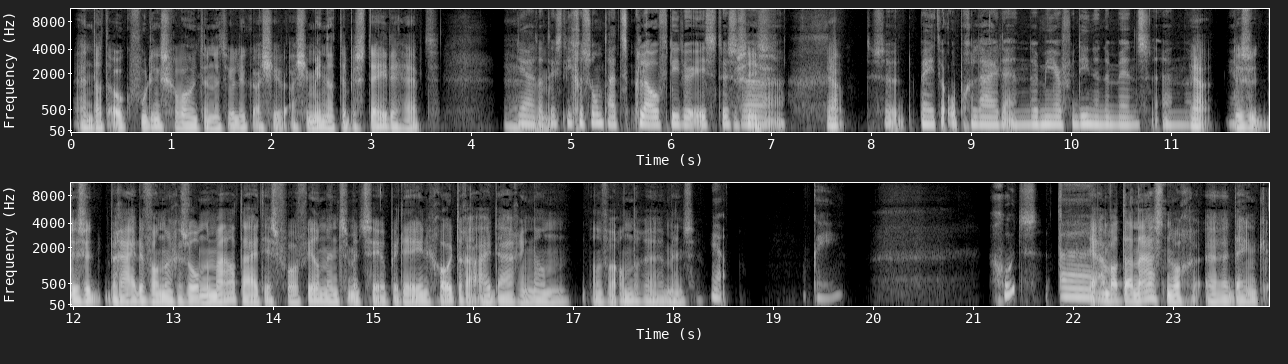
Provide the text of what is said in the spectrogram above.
En dat ook voedingsgewoonten natuurlijk, als je, als je minder te besteden hebt. Ja, ehm, dat is die gezondheidskloof die er is tussen, eh, Ja. tussen de beter opgeleide en de meer verdienende mensen. En, eh, Ja, Ja. Dus, dus het bereiden van een gezonde maaltijd is voor veel mensen met COPD een grotere uitdaging dan, dan voor andere mensen. Oké. Goed. Eh, Ja, en wat daarnaast nog, eh, denk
